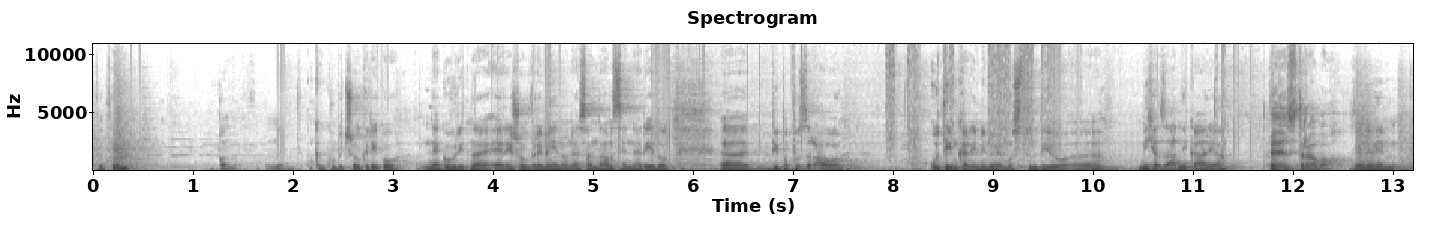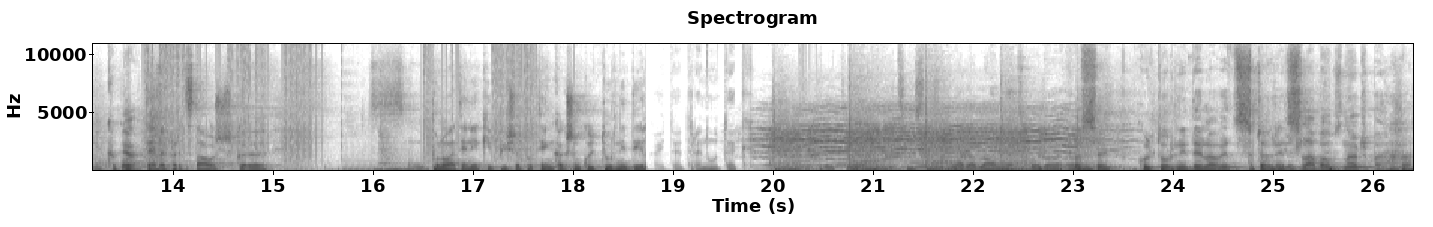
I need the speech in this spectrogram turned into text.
potem, pa, ne, kako bi človek rekel, ne govoriti na rešo vremenu, ne sam dan se naredil. Uh, bi pa pozdravil v tem, kar imenujemo studio uh, Miha Zadnikarja. E, zdravo. Zdaj ne vem, kako ja. tebe predstavljaš. Ponovadi je nekaj, piše potem, kakšen kulturni del. Trenutek. Bla, bla, bla, ne, tako da, Pa se kulturni delavec, to je slaba označba. aha,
